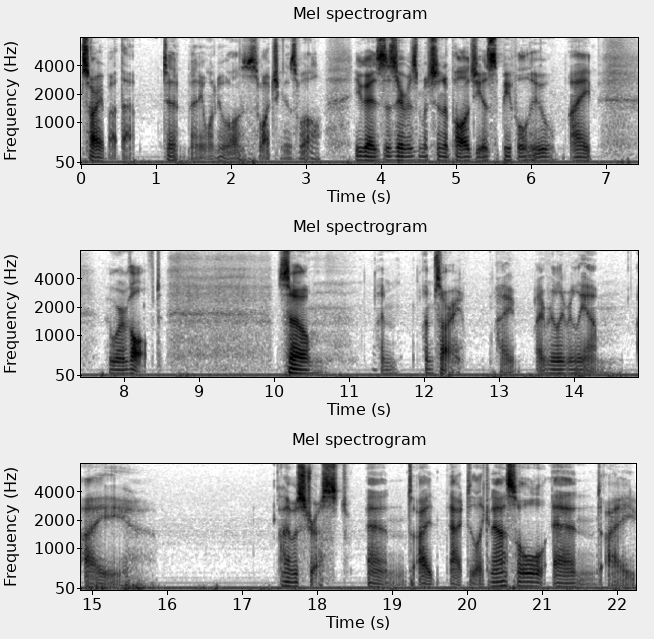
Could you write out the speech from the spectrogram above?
Sorry about that to anyone who was watching as well. You guys deserve as much an apology as the people who I who were involved. So, I'm I'm sorry. I I really really am. I I was stressed and I acted like an asshole and I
